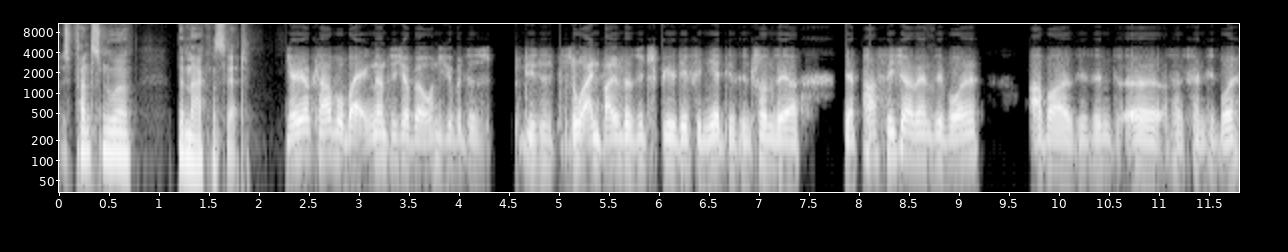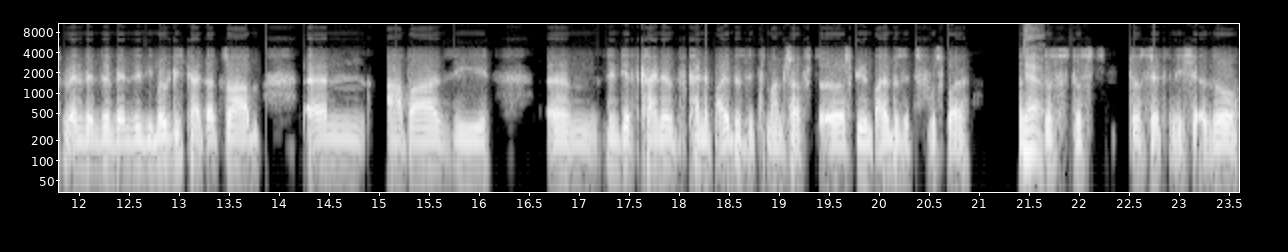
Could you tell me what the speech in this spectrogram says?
Ich fand es nur bemerkenswert. Ja, ja, klar, wobei England sich aber auch nicht über das, dieses so ein Ballbesitzspiel definiert. Die sind schon sehr, sehr passsicher, wenn sie wollen. Aber sie sind, äh, was heißt, wenn sie wollen, wenn, wenn sie, wenn sie die Möglichkeit dazu haben. Ähm, aber sie ähm, sind jetzt keine, keine Ballbesitzmannschaft, äh, spielen Ballbesitzfußball. Das, ja. das, das, das jetzt nicht. Also,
